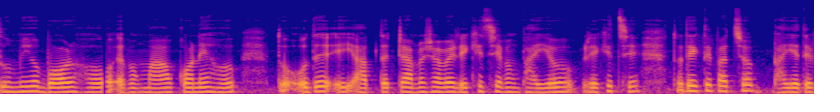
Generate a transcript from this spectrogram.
তুমিও বর হও এবং মাও কনে হোক। তো ওদের এই আবদারটা আমরা সবাই রেখেছি এবং ভাইয়াও রেখেছে। তো দেখতে পাচ্ছ, ভাইয়াদের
